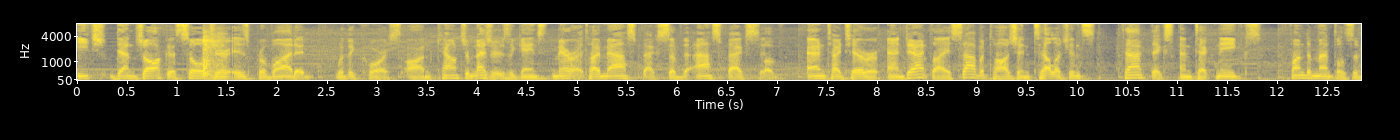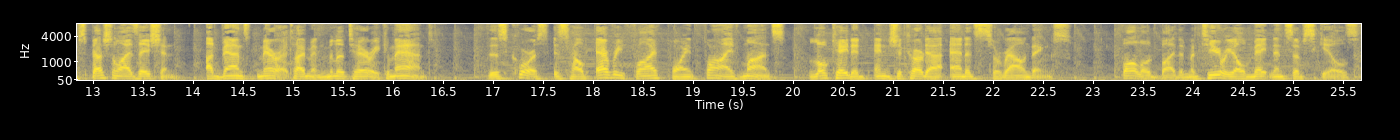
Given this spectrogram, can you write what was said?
Each Denjaka soldier is provided with a course on countermeasures against maritime aspects of the aspects of anti-terror and anti-sabotage intelligence, tactics and techniques, fundamentals of specialization, advanced maritime and military command. This course is held every 5.5 months, located in Jakarta and its surroundings. Followed by the material maintenance of skills,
